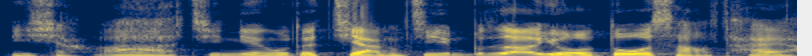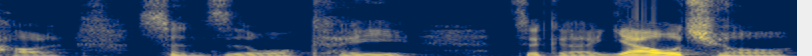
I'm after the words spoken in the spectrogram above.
你想啊，今年我的奖金不知道有多少，太好了，甚至我可以这个要求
